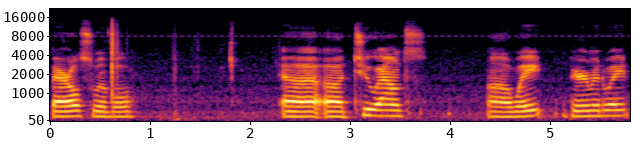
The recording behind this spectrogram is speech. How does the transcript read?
barrel swivel, uh, a two ounce uh, weight, pyramid weight.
